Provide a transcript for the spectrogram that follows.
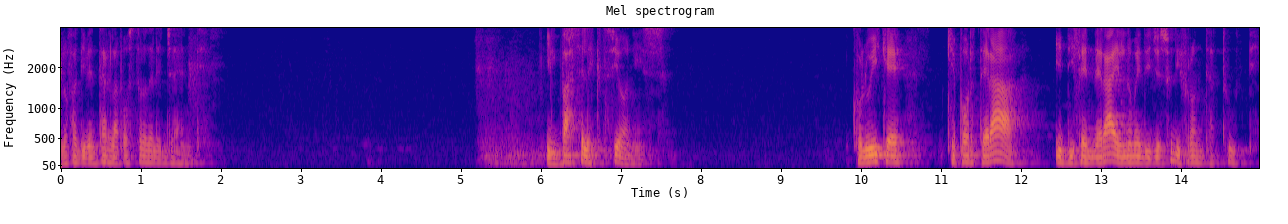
e lo fa diventare l'apostolo delle genti. Il va selectionis, colui che, che porterà e difenderà il nome di Gesù di fronte a tutti.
